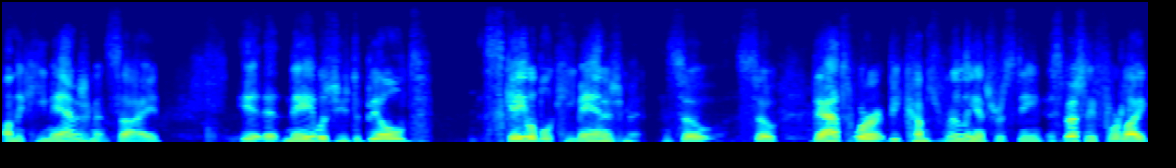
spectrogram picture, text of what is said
on the key management side, it enables you to build scalable key management. And so so that's where it becomes really interesting, especially for like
